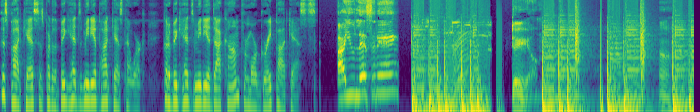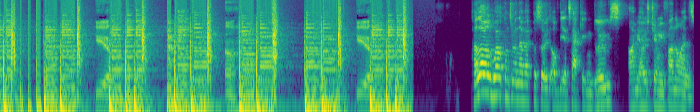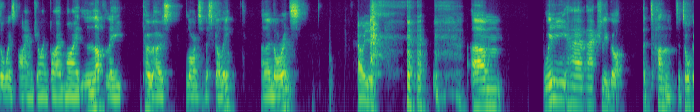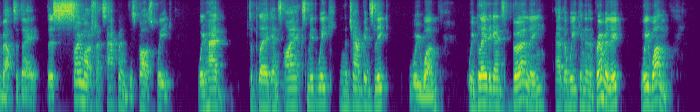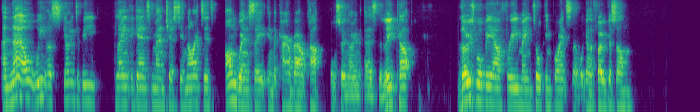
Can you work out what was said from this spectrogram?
This podcast is part of the Big Heads Media Podcast Network. Go to bigheadsmedia.com for more great podcasts. Are you listening? Damn. Uh. Yeah. Uh. Yeah. Hello and welcome to another episode of the Attacking Blues. I'm your host Jimmy Funnell, and as always, I am joined by my lovely co-host Laurenz Vescoli. Hello, Laurenz. How are you? um, we have actually got a ton to talk about today. There's so much that's happened this past week. We've had to play against Ajax midweek in the Champions League. We won. We played against Burnley at the weekend in the Premier League. We won. And now we are going to be playing against Manchester United on Wednesday in the Carabao Cup, also known as the League Cup. Those will be our three main talking points that we're going to focus on.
